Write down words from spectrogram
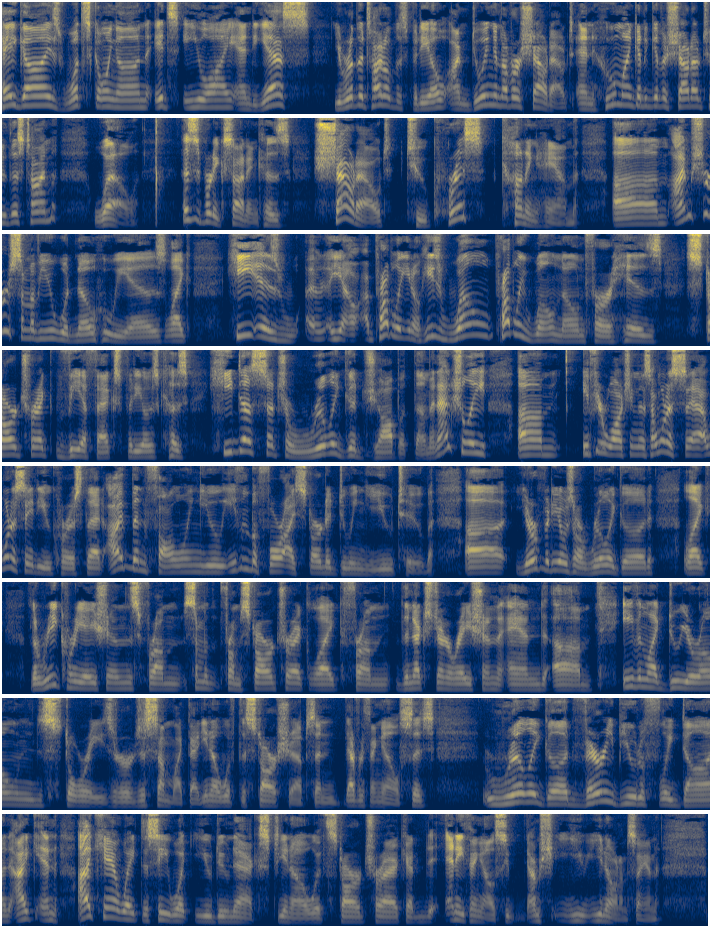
Hey guys, what's going on? It's Eli, and yes, you read the title of this video, I'm doing another shoutout, and who am I going to give a shoutout to this time? Well, this is pretty exciting, because shoutout to Chris Cunningham. Um, I'm sure some of you would know who he is. Like, he is, uh, you know, probably, you know, he's well, probably well known for his Star Trek VFX videos because he does such a really good job with them. And actually, um, if you're watching this, I want to say, I want to say to you, Chris, that I've been following you even before I started doing YouTube. Uh, your videos are really good. Like the recreations from some from Star Trek, like from the Next Generation, and um, even like do your own stories or just something like that. You know, with the starships and everything else. It's really good, very beautifully done. I and I can't wait to see what you do next. You know, with Star Trek and anything else. I'm sure you you know what I'm saying.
